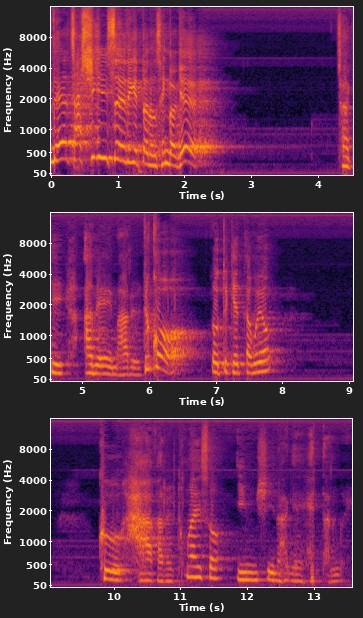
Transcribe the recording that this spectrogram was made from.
내 자식이 있어야 되겠다는 생각에 자기 아내의 말을 듣고 어떻게 했다고요? 그 하가를 통해서 임신하게 했다는 거예요.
